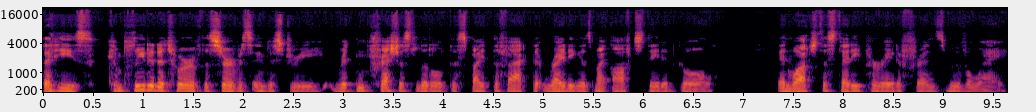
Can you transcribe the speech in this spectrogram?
that he's completed a tour of the service industry, written precious little despite the fact that writing is my oft stated goal and watch the steady parade of friends move away.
